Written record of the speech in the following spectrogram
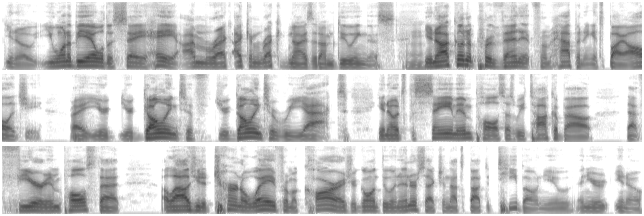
you know you want to be able to say hey i'm rec- i can recognize that i'm doing this. Mm-hmm. you're not going to prevent it from happening. It's biology right? You're you're going to you're going to react. You know it's the same impulse as we talk about that fear impulse that allows you to turn away from a car as you're going through an intersection that's about to t-bone you and you're you know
